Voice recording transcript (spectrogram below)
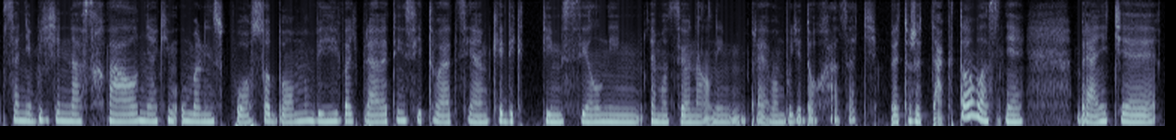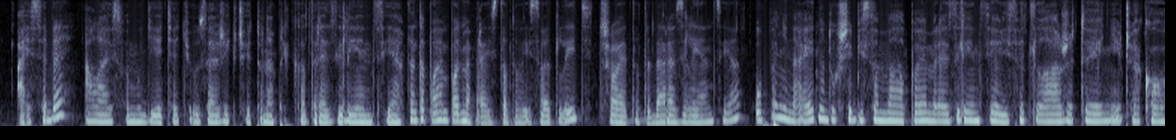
sa nebudete na schvál nejakým umelým spôsobom vyhývať práve tým situáciám, kedy tým silným emocionálnym prejavom bude dochádzať. Pretože takto vlastne bránite aj sebe, ale aj svojmu dieťaťu zažiť, čo je to napríklad reziliencia. Tento pojem poďme pre istotu vysvetliť. Čo je to teda reziliencia? Úplne najjednoduchšie by som pojem reziliencia vysvetlila, že to je niečo ako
